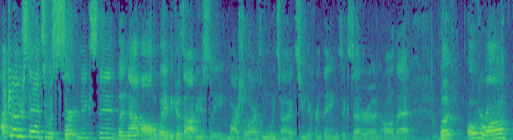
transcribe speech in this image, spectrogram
I can understand to a certain extent, but not all the way because obviously martial arts, Muay Thai, two different things, etc., and all that. But overall,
